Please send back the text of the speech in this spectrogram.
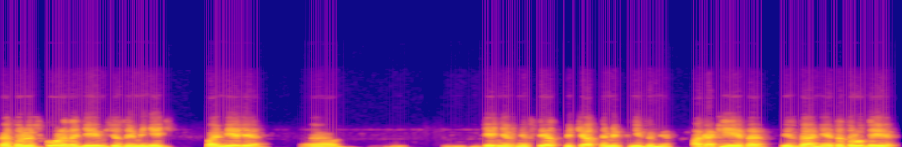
которое скоро надеемся заменить по мере э, денежных средств печатными книгами. А какие это издания? Это труды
